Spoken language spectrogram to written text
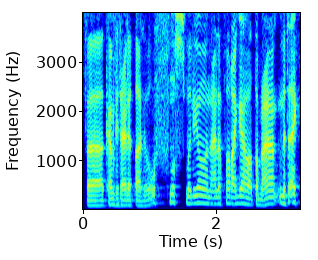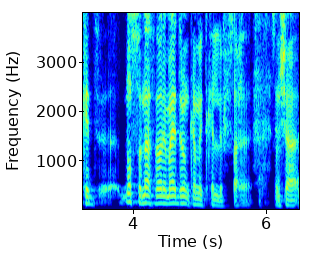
فكان في تعليقات أوف نص مليون على فرع قهوة. طبعا متأكد نص الناس هذول ما يدرون كم يتكلف صح. آه، إنشاء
